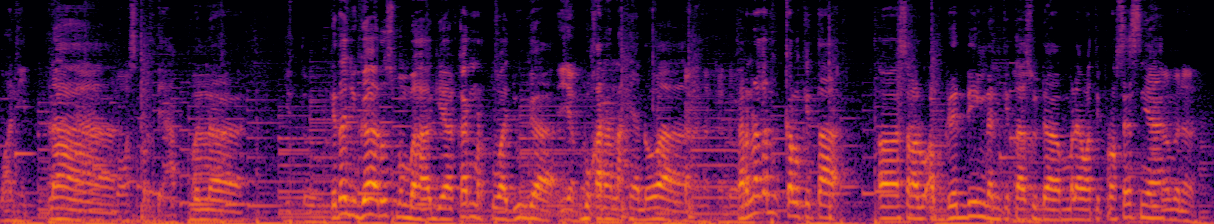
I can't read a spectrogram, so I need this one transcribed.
wanita. Nah. mau seperti apa. Benar. Gitu. Kita juga harus membahagiakan mertua juga Iya, bukan anaknya doang. Bukan anaknya doang. Karena kan kalau kita eh, selalu upgrading dan kita sudah melewati prosesnya. Benar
